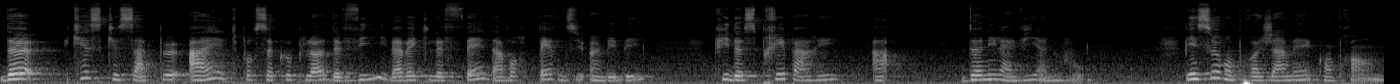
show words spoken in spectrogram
de qu'est-ce que ça peut être pour ce couple-là de vivre avec le fait d'avoir perdu un bébé, puis de se préparer à donner la vie à nouveau. Bien sûr, on ne pourra jamais comprendre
